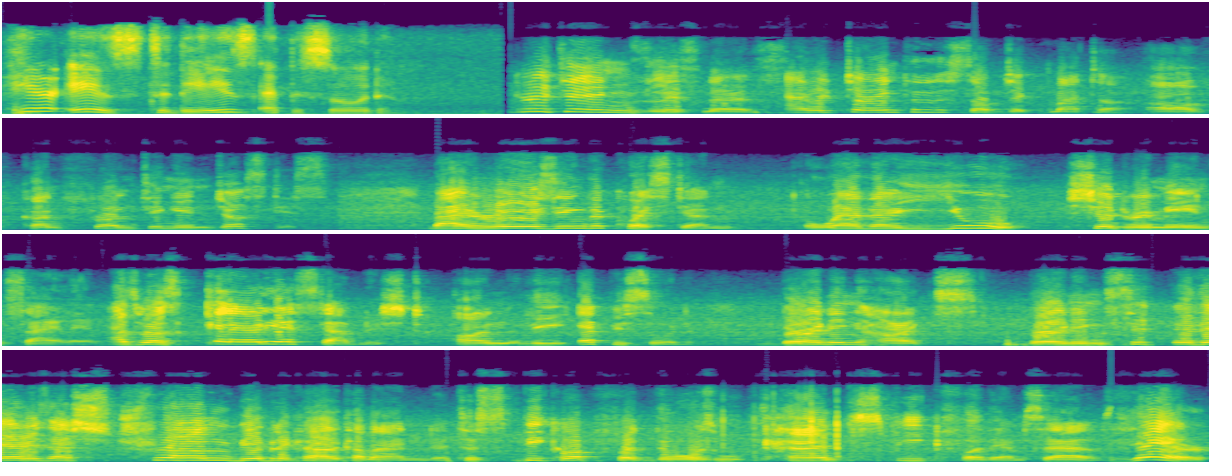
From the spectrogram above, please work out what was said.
Here is today's episode. Greetings, listeners. I return to the subject matter of confronting injustice by raising the question whether you should remain silent, as was clearly established on the episode burning hearts, burning city. There is a strong biblical command to speak up for those who can't speak for themselves. There,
